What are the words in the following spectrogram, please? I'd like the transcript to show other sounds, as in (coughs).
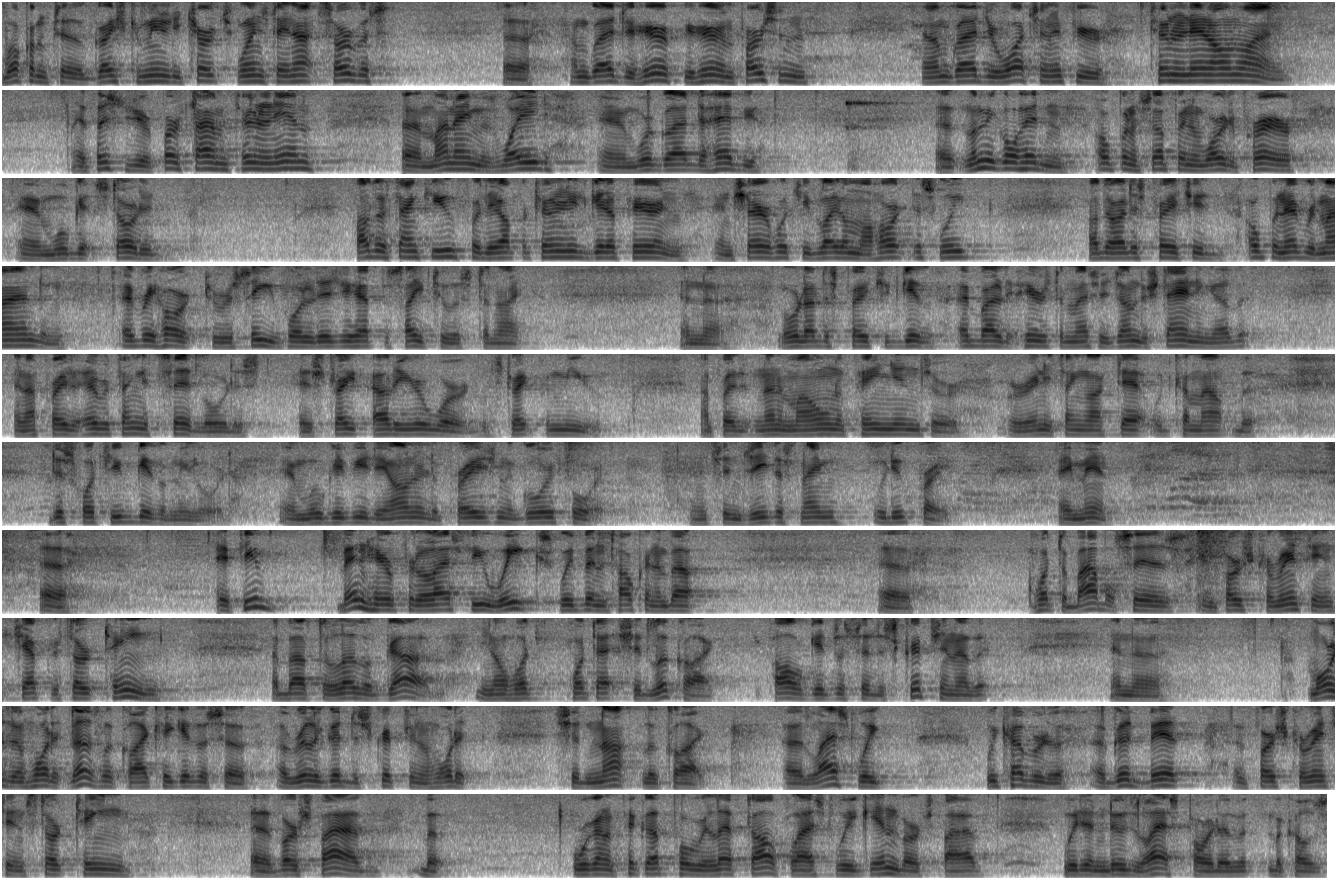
Welcome to Grace Community Church Wednesday night service. Uh, I'm glad you're here if you're here in person, and I'm glad you're watching if you're tuning in online. If this is your first time tuning in, uh, my name is Wade, and we're glad to have you. Uh, let me go ahead and open us up in a word of prayer, and we'll get started. Father, thank you for the opportunity to get up here and, and share what you've laid on my heart this week. Father, I just pray that you'd open every mind and every heart to receive what it is you have to say to us tonight. And uh, Lord, I just pray that you'd give everybody that hears the message understanding of it. And I pray that everything that's said, Lord, is, is straight out of your word and straight from you. I pray that none of my own opinions or, or anything like that would come out, but just what you've given me, Lord. And we'll give you the honor, the praise, and the glory for it. And it's in Jesus' name we do pray. Amen. Uh, if you've been here for the last few weeks, we've been talking about uh, what the Bible says in 1 Corinthians chapter 13 about the love of God. You know, what, what that should look like. Paul gives us a description of it. And uh, more than what it does look like, he gives us a, a really good description of what it should not look like. Uh, last week, we covered a, a good bit of 1 Corinthians 13, uh, verse 5, but we're going to pick up where we left off last week in verse 5. We didn't do the last part of it because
